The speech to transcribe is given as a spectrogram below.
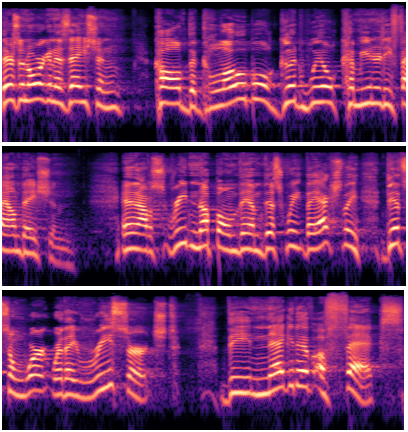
There's an organization called the Global Goodwill Community Foundation. And I was reading up on them this week. They actually did some work where they researched the negative effects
